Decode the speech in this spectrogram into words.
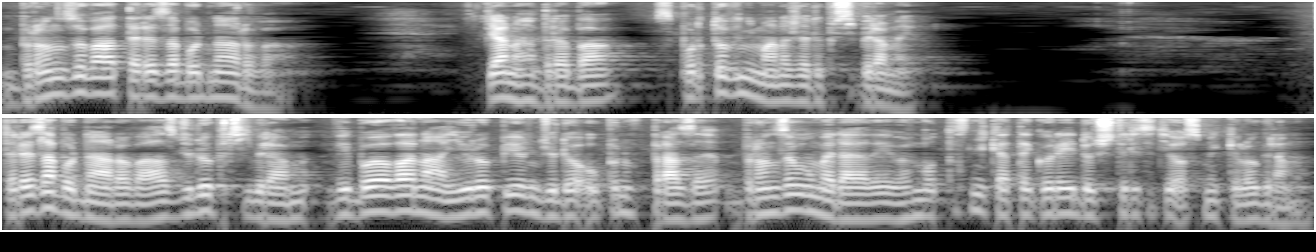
Bronzová Tereza Bodnárová. Jan Hadraba, sportovní manažer Příbramy. Tereza Bodnárová z judo Příbram vybojovala na European Judo Open v Praze bronzovou medaili v hmotnostní kategorii do 48 kg.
